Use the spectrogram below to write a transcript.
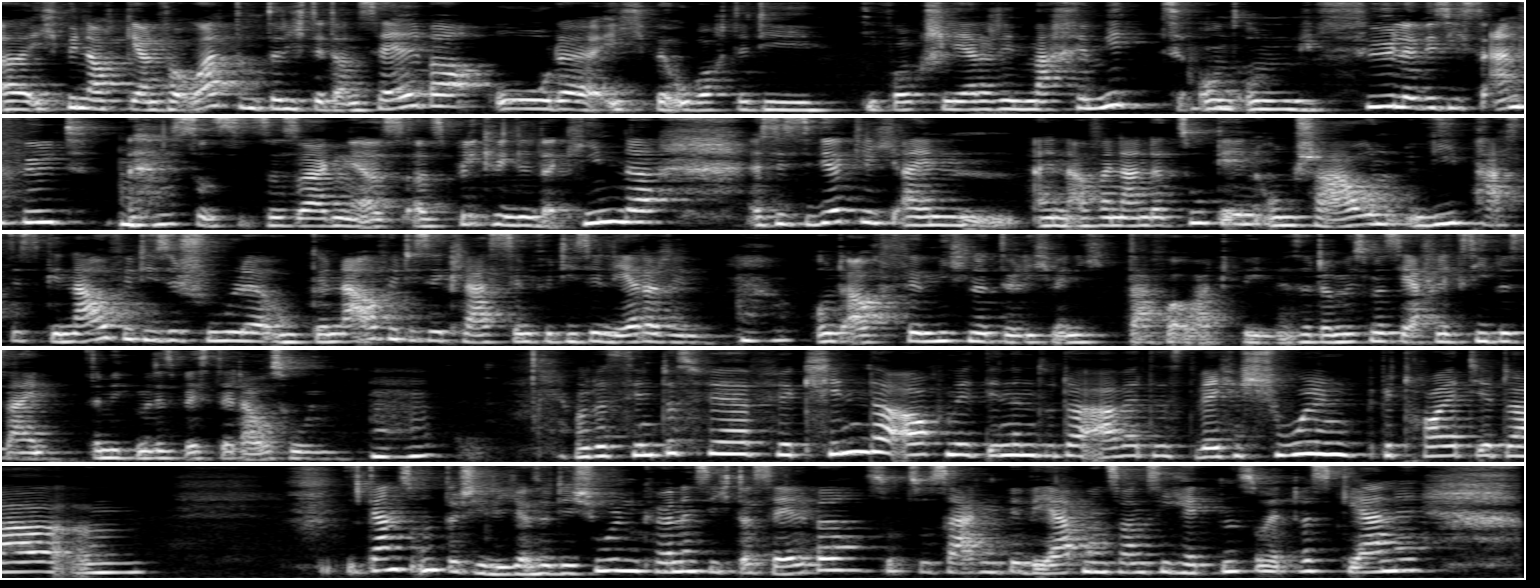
Äh, ich bin auch gern vor Ort, unterrichte dann selber oder ich beobachte die, die Volksschullehrerin, mache mit und, und fühle, wie sich's anfühlt, mhm. sozusagen als, als Blickwinkel der Kinder. Es ist wirklich ein, ein Aufeinander zugehen und schauen, wie passt es genau für diese Schule und genau für diese Klasse und für diese Lehrerin. Mhm. Und auch für mich natürlich, wenn ich da vor Ort bin. Also da müssen wir sehr flexibel sein, damit wir das Beste rausholen. Mhm. Und was sind das für, für Kinder auch, mit denen du da arbeitest? Welche Schulen betreut ihr da? Ähm, Ganz unterschiedlich. Also die Schulen können sich da selber sozusagen bewerben und sagen, sie hätten so etwas gerne.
